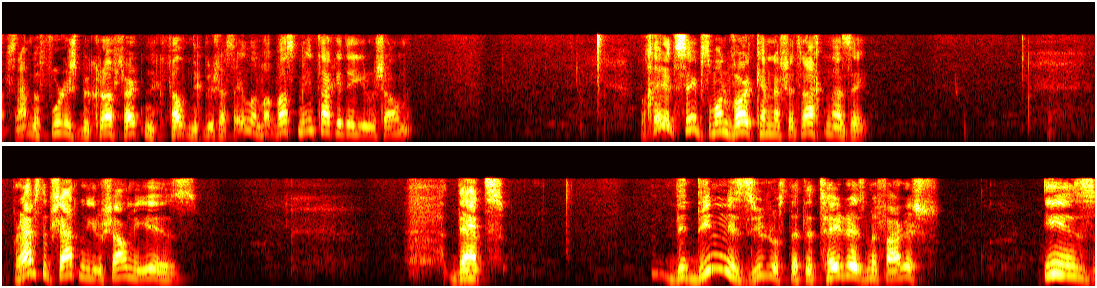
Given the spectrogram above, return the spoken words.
It's not mefurish bikra felt kedushas elam. Was meint take der Yerushalmi? L'cheret says one word kem nafshetrachten azay. Perhaps the pshat in the Yerushalmi is that the din is nizirus that the Torah is mefarish is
